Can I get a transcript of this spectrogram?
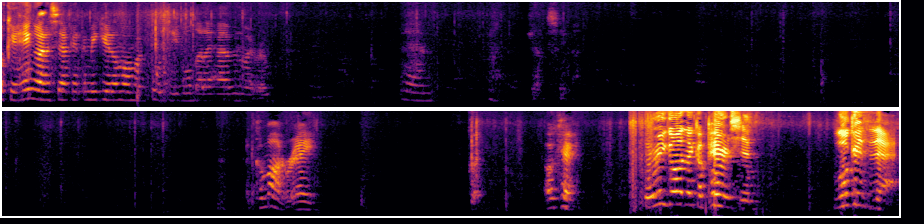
Okay, hang on a second. Let me get him on my pool table that I have in my room. And. Come on, Rey. Good. Okay. There we go, the comparison. Look at that.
